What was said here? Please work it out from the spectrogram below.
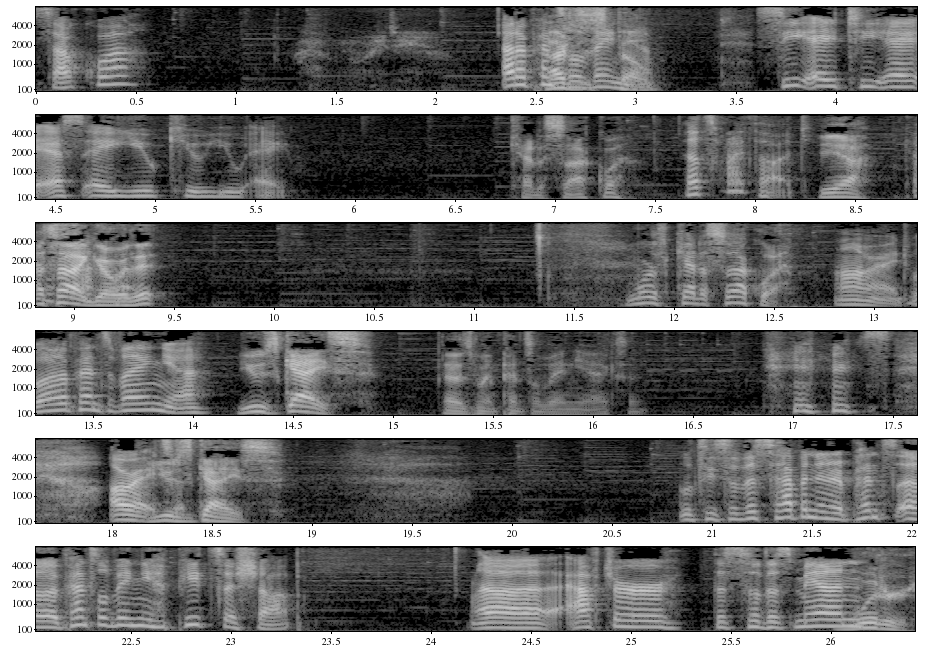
Sauqua? Out of Pennsylvania. C A T A S A U Q U A. Catasauqua? That's what I thought. Yeah, that's how I go with it. North Catasauqua. All right. Well, out of Pennsylvania. Use guys. That was my Pennsylvania accent. All right. so- Use guys. let's see. So this happened in a Pens- uh, Pennsylvania pizza shop. Uh, after this, so this man Wooder.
